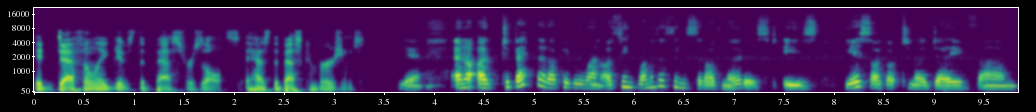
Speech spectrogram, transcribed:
it definitely gives the best results. It has the best conversions. Yeah, and I, to back that up, everyone, I think one of the things that I've noticed is yes, I got to know Dave um,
